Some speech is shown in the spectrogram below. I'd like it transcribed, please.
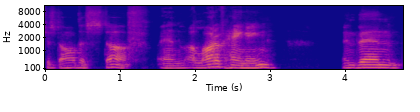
just all this stuff and a lot of hanging. And then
